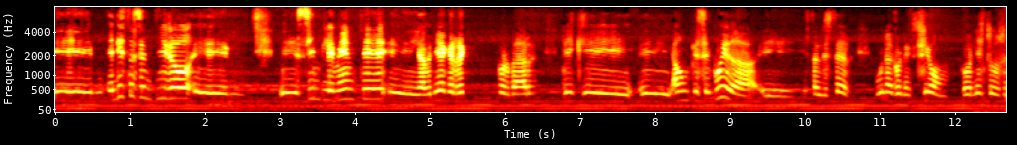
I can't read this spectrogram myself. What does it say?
En este sentido, Eh, simplemente eh, habría que recordar de que aunque se pueda establecer una conexión con estos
